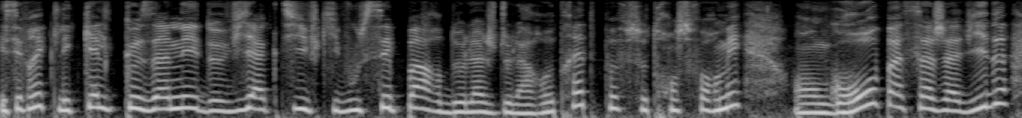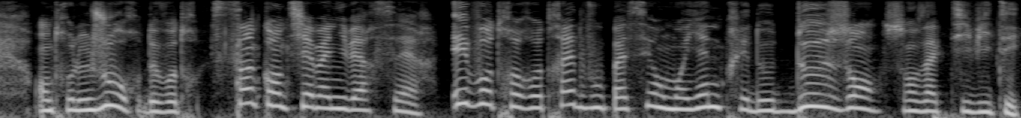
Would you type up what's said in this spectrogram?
Et c'est vrai que les quelques années de vie active qui vous séparent de l'âge de la retraite peuvent se transformer en gros passage à vide. Entre le jour de votre 50e anniversaire et votre retraite, vous passez en moyenne près de deux ans sans activité.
